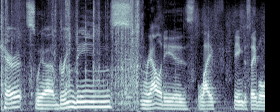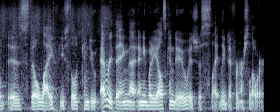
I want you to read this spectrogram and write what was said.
Carrots, we have green beans. In reality, is life being disabled is still life. You still can do everything that anybody else can do. It's just slightly different or slower.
